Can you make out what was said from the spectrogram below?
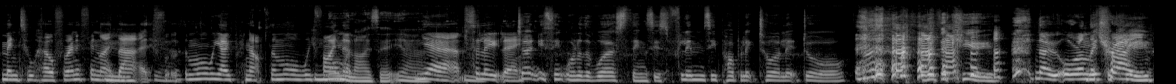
mental health or anything like mm, that. If, The more we open up, the more we find that. Normalize it, yeah. Yeah, mm. absolutely. Don't you think one of the worst things is flimsy public toilet door with the queue? No, or on the With the train queue,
